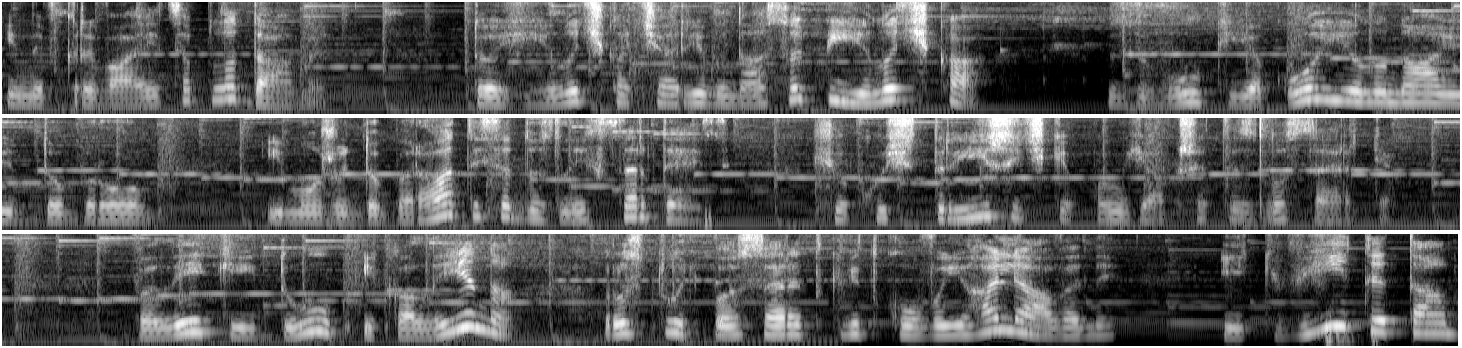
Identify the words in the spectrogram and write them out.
і не вкривається плодами. То гілочка чарівна сопілочка, звуки якої лунають добром і можуть добиратися до злих сердець, щоб хоч трішечки пом'якшити злосердя. Великий дуб і калина ростуть посеред квіткової галявини, і квіти там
